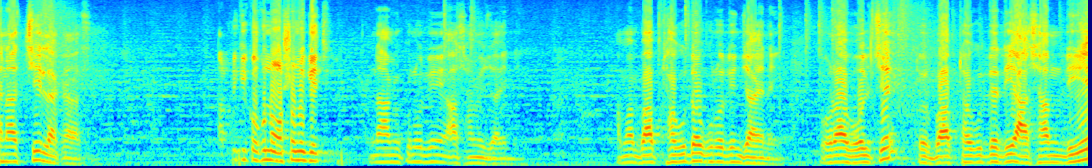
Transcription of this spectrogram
এনআরসি লেখা আছে। আপনি কি কখনো অসমে গেছেন না আমি কোনো কোনোদিন আসামে যাইনি। আমার বাপ ঠাকুরদাও কোনোদিন যায় নাই। ওরা বলছে তোর বাপ ঠাকুরদা দিয়ে আসাম দিয়ে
